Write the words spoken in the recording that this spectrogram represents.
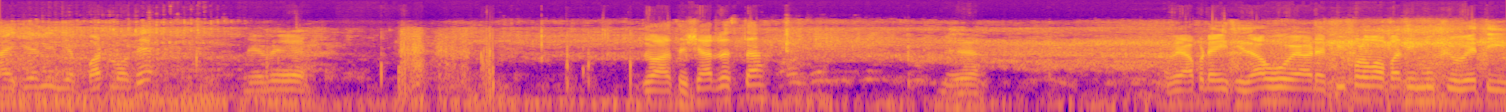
કાંઈ છે નહીં, એક બાટલો છે. ને હવે જો આ છે ચાર રસ્તા હવે આપણે અહીંથી જાવું હોય આપણે પીપળવા પાછી મૂક્યું વેતી.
